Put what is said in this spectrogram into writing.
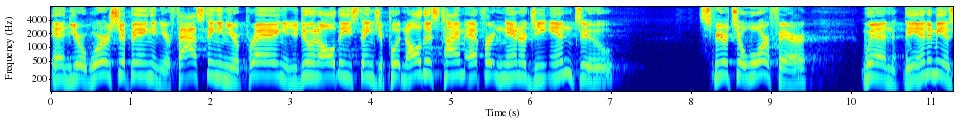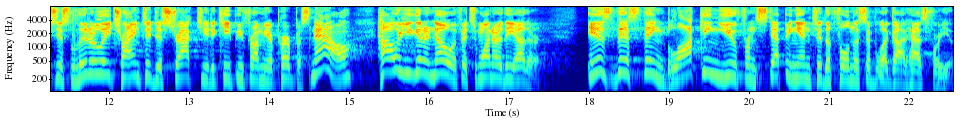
and you're worshiping and you're fasting and you're praying and you're doing all these things. You're putting all this time, effort, and energy into spiritual warfare when the enemy is just literally trying to distract you to keep you from your purpose. Now, how are you going to know if it's one or the other? Is this thing blocking you from stepping into the fullness of what God has for you?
